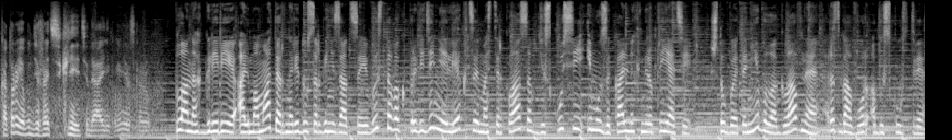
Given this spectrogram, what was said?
которые я буду держать в секрете, да, никому не расскажу. В планах галереи «Альма-Матер» наряду с организацией выставок проведение лекций, мастер-классов, дискуссий и музыкальных мероприятий. Что бы это ни было, главное – разговор об искусстве.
